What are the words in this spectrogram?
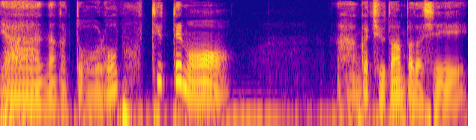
いやー、なんか泥棒って言っても、なんか中途半端だし、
